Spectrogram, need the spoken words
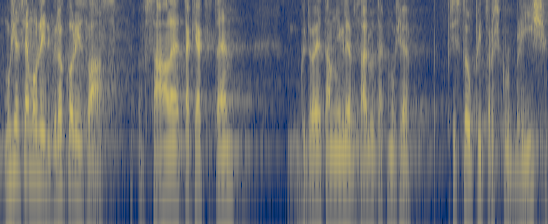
může se modlit kdokoliv z vás v sále, tak jak jste. Kdo je tam někde vzadu, tak může přistoupit trošku blíž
